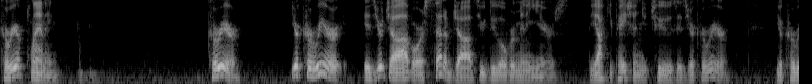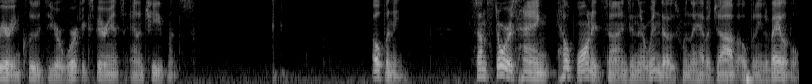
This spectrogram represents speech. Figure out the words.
Career planning. Career. Your career is your job or a set of jobs you do over many years. The occupation you choose is your career. Your career includes your work experience and achievements. Opening. Some stores hang Help Wanted signs in their windows when they have a job opening available.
